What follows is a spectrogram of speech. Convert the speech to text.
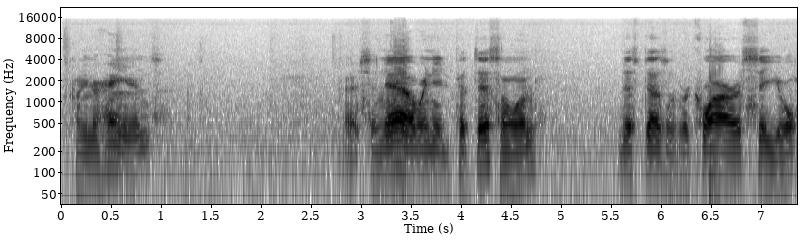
clean our hands. Alright, so now we need to put this on. This doesn't require a seal.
